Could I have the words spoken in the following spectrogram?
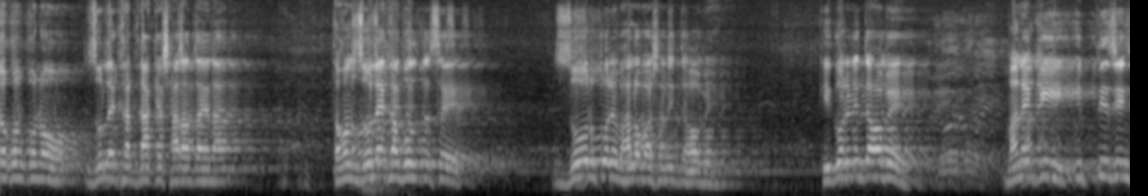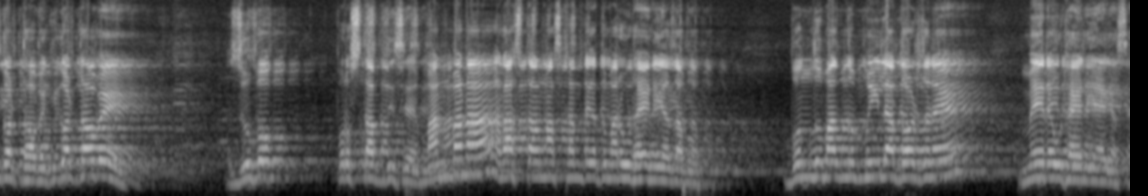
যখন কোনো জোলেখার ডাকে সাড়া দেয় না, তখন জোলেখা বলতেছে, জোর করে ভালোবাসা নিতে হবে। কি করে নিতে হবে? মানে কি? ইফতিজিং করতে হবে। কি করতে হবে? যুবক প্রস্তাব দিছে, মানবা না, রাস্তার মাঝখান থেকে তোমার উঠাই নিয়ে যাব। বন্ধু বান্ধব মহিলা দশজনে মেয়েরে উঠাই নিয়ে গেছে।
